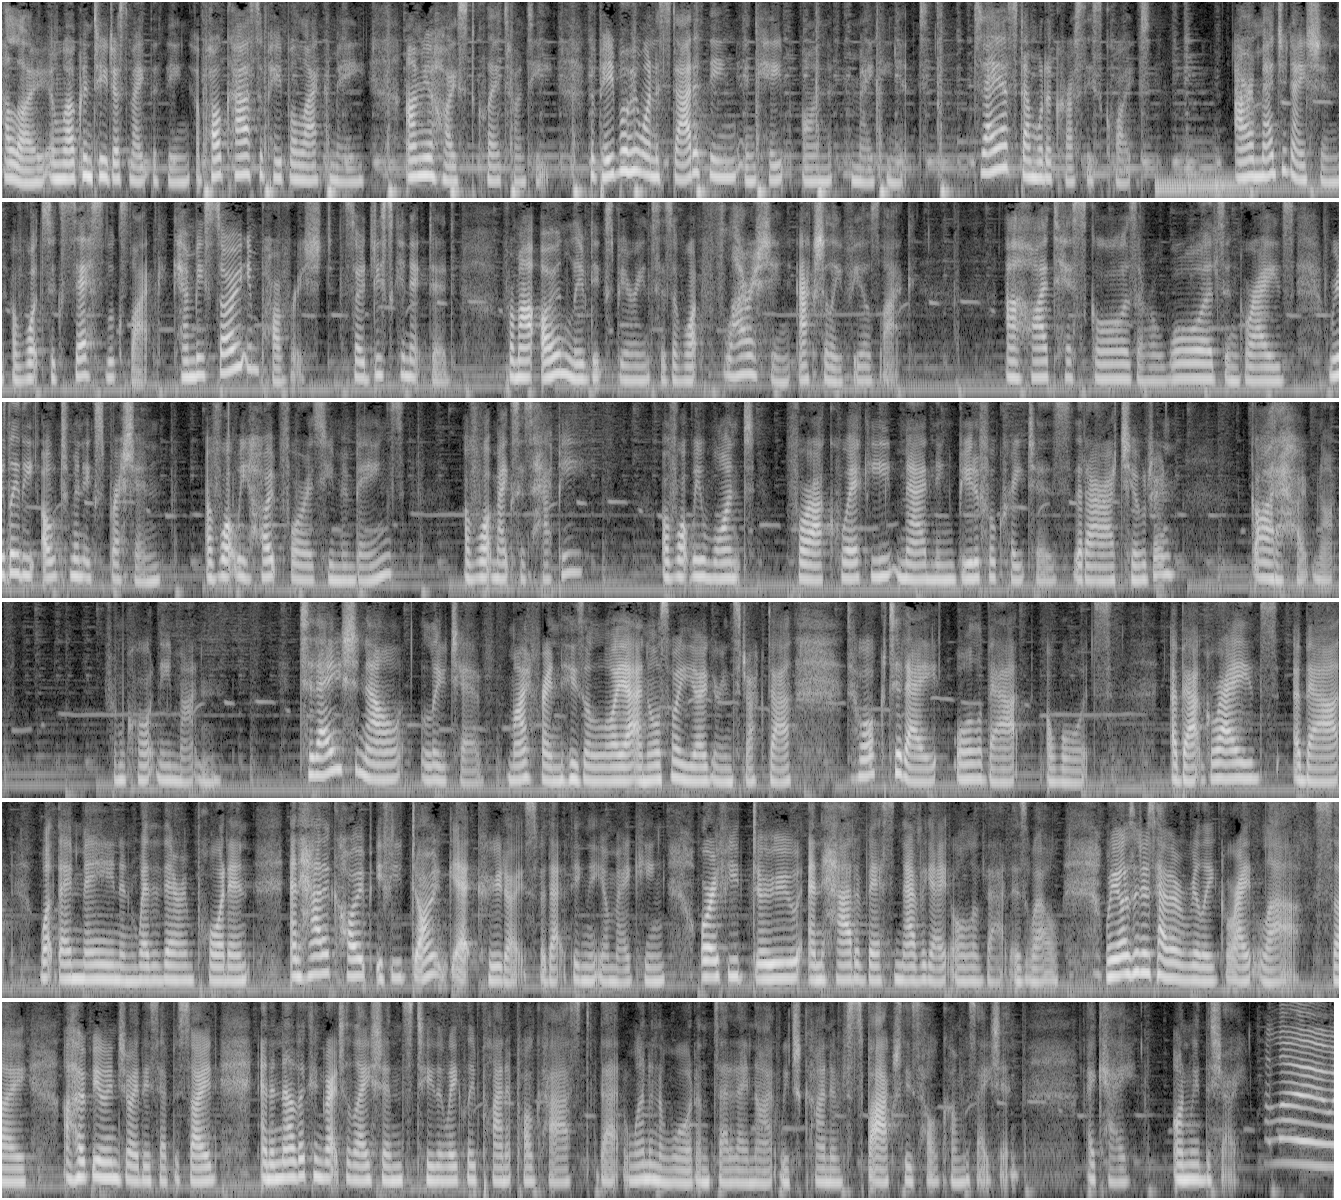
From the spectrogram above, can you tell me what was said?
Hello, and welcome to Just Make the Thing, a podcast for people like me. I'm your host, Claire Tonti, for people who want to start a thing and keep on making it. Today I stumbled across this quote Our imagination of what success looks like can be so impoverished, so disconnected from our own lived experiences of what flourishing actually feels like. Are high test scores, our awards and grades really the ultimate expression of what we hope for as human beings, of what makes us happy, of what we want for our quirky, maddening, beautiful creatures that are our children? God, I hope not. From Courtney Martin. Today, Chanel Luchev, my friend who's a lawyer and also a yoga instructor, talk today all about awards, about grades, about what they mean and whether they're important, and how to cope if you don't get kudos for that thing that you're making, or if you do, and how to best navigate all of that as well. We also just have a really great laugh. So I hope you enjoy this episode. And another congratulations to the Weekly Planet podcast that won an award on Saturday night, which kind of sparked this whole conversation. Okay, on with the show.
